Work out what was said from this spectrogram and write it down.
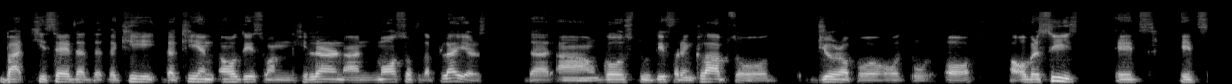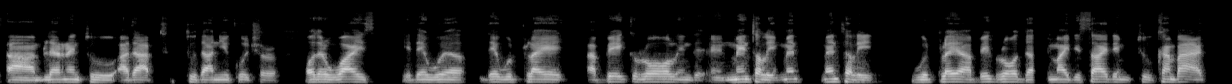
but he said that the, the key the key in all this one he learned and most of the players that um, goes to different clubs or Europe or, or, or overseas, it's it's um, learning to adapt to that new culture. Otherwise, they will they would play a big role in the and mentally men, mentally would play a big role that might decide them to come back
